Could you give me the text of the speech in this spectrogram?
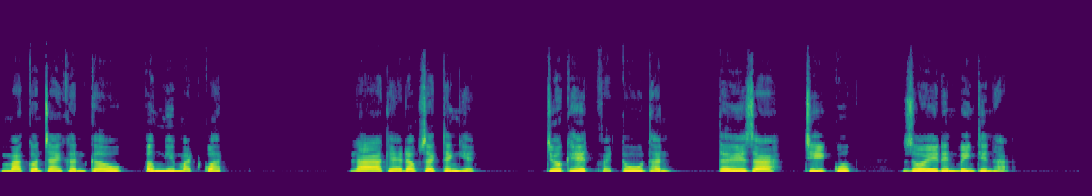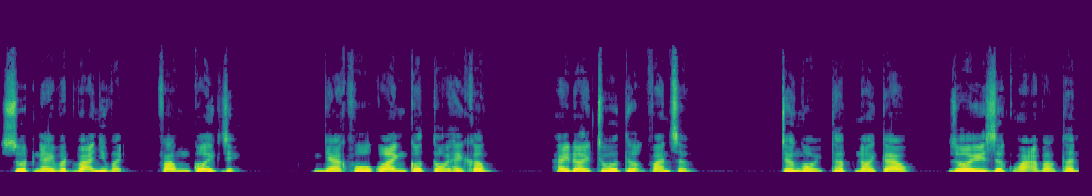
Mà con trai khẩn cầu, ông nghiêm mặt quát. Là kẻ đọc sách thánh hiền, trước hết phải tu thân, tề gia, trị quốc, rồi đến bình thiên hạ. Suốt ngày vật vã như vậy, phòng có ích gì? Nhạc phụ của anh có tội hay không? Hãy đợi chúa thượng phán xử. Chớ ngồi thấp nói cao, rồi rước họa vào thân.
